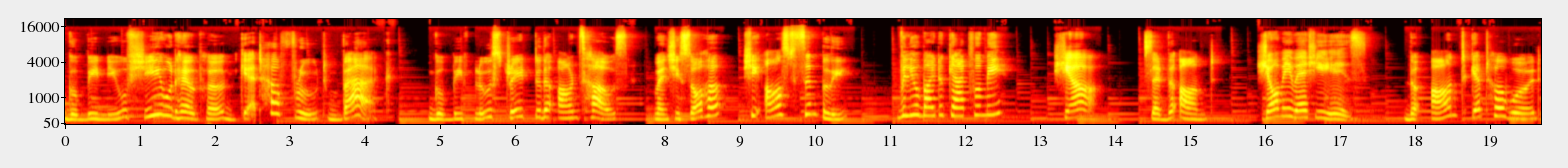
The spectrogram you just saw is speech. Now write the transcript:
Gubbi knew she would help her get her fruit back. Gubbi flew straight to the ant's house. When she saw her, she asked simply, Will you bite a cat for me? Sure, said the ant. Show me where she is. The aunt kept her word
